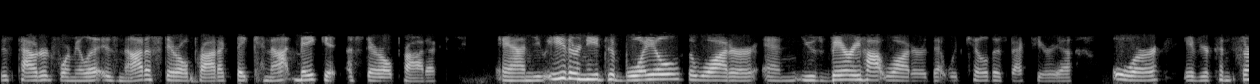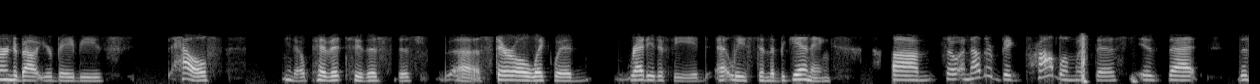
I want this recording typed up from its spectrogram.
this powdered formula is not a sterile product they cannot make it a sterile product and you either need to boil the water and use very hot water that would kill this bacteria or if you're concerned about your baby's health you know pivot to this this uh, sterile liquid ready to feed at least in the beginning. Um, so another big problem with this is that the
